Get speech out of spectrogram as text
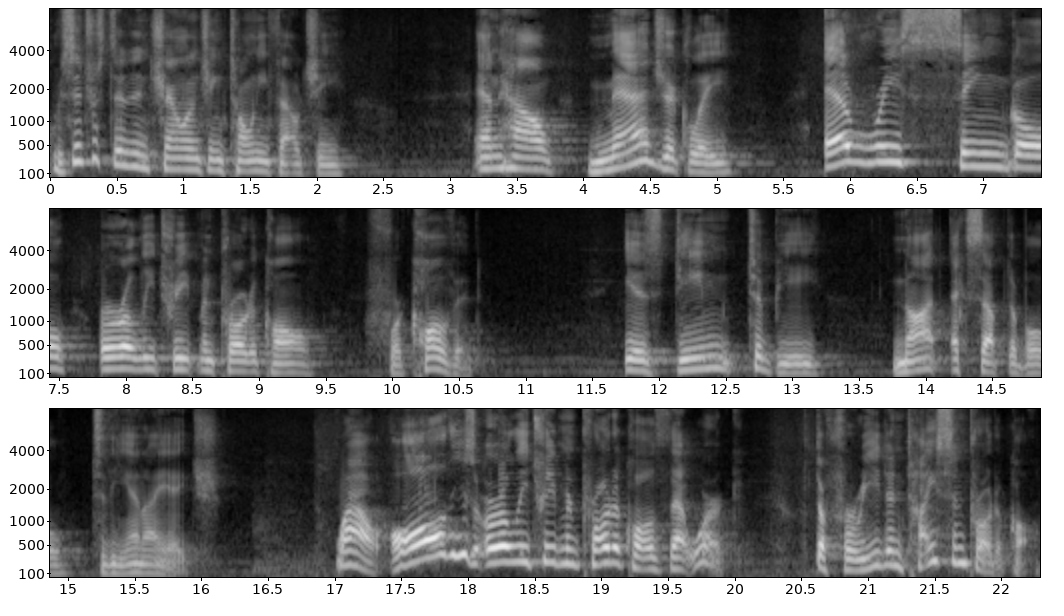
who's interested in challenging Tony Fauci and how magically every single early treatment protocol for COVID is deemed to be not acceptable to the NIH. Wow, all these early treatment protocols that work, the Fareed and Tyson protocol,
